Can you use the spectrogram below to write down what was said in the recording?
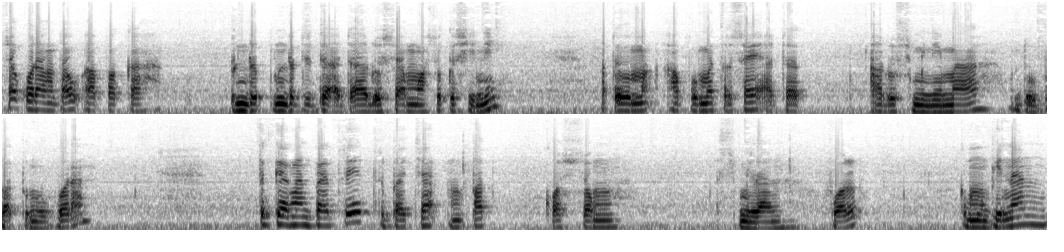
saya kurang tahu apakah benar-benar tidak ada arus yang masuk ke sini atau memang apometer saya ada arus minimal untuk buat pengukuran. Tegangan baterai terbaca 409 volt. Kemungkinan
